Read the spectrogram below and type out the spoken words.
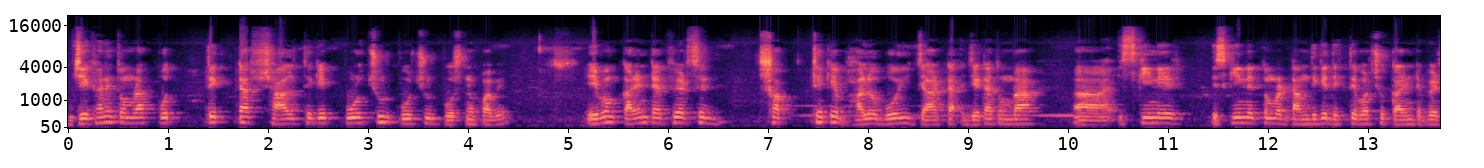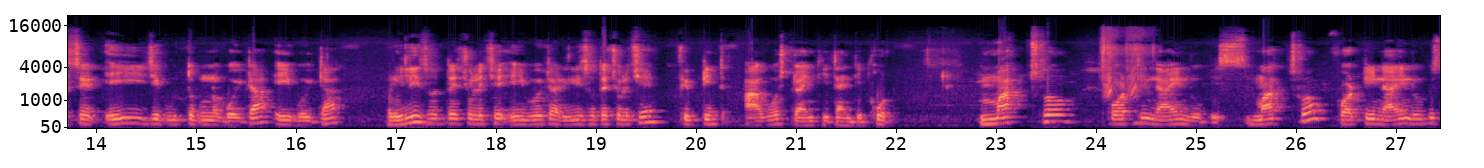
যেখানে তোমরা প্রত্যেকটা সাল থেকে প্রচুর প্রচুর প্রশ্ন পাবে এবং কারেন্ট অ্যাফেয়ার্সের সব থেকে ভালো বই যাটা, যেটা তোমরা স্ক্রিনের স্ক্রিনের তোমরা ডান দিকে দেখতে পাচ্ছ কারেন্ট অ্যাফেয়ার্সের এই যে গুরুত্বপূর্ণ বইটা, এই বইটা রিলিজ হতে চলেছে, এই বইটা রিলিজ হতে চলেছে fifteenth August twenty twenty four মাত্র ফর্টি নাইন রুপিস মাত্র ফর্টি নাইন রুপিস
